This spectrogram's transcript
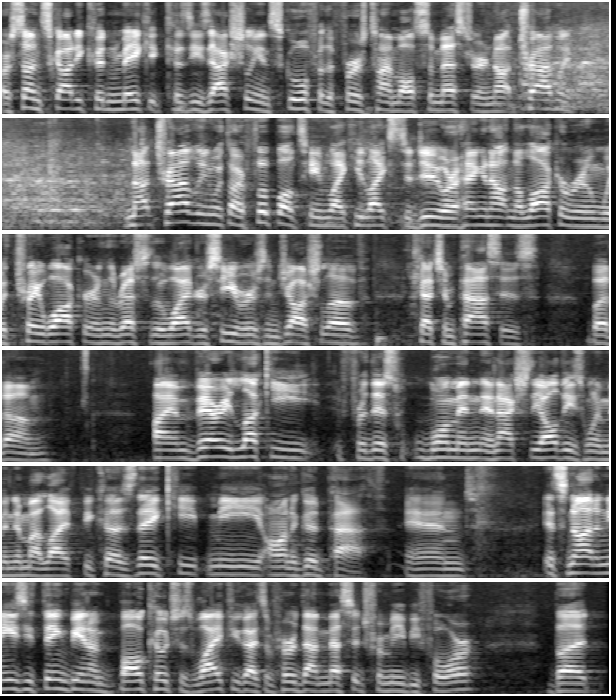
Our son Scotty couldn't make it because he's actually in school for the first time all semester and not traveling. not traveling with our football team like he likes to do, or hanging out in the locker room with Tre Walker and the rest of the wide receivers and Josh Love catching passes. But um, I am very lucky for this woman and actually all these women in my life because they keep me on a good path. And it's not an easy thing being a ball coach's wife. You guys have heard that message from me before. But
